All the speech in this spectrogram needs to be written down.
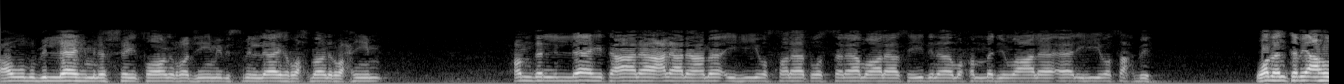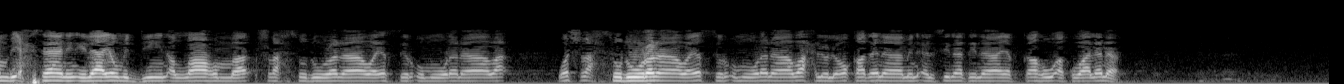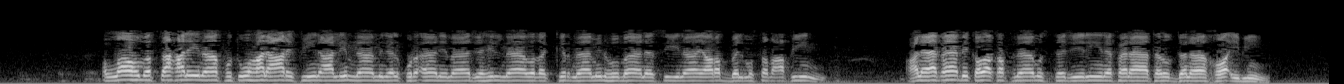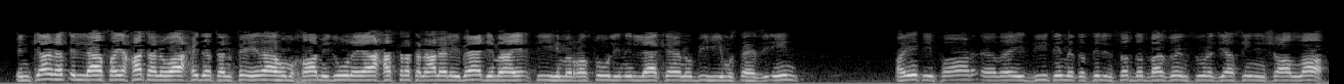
أعوذ بالله من الشيطان الرجيم بسم الله الرحمن الرحيم حمدا لله تعالى على نعمائه والصلاة والسلام على سيدنا محمد وعلى آله وصحبه ومن تبعهم بإحسان إلى يوم الدين اللهم اشرح صدورنا ويسر أمورنا و... واشرح صدورنا ويسر أمورنا واحلل عقدنا من ألسنتنا يفقه أقوالنا اللهم افتح علينا فتوح العارفين علمنا من القرآن ما جهلنا وذكرنا منه ما نسينا يا رب المستضعفين على بابك وقفنا مستجيرين فلا تردنا خائبين إن كانت إلا صيحة واحدة فإذا هم خامدون يا حسرة على العباد ما يأتيه من رسول إلا كانوا به مستهزئين آيتي فار dhe i متصل صدد të سورة ياسين إن شاء الله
